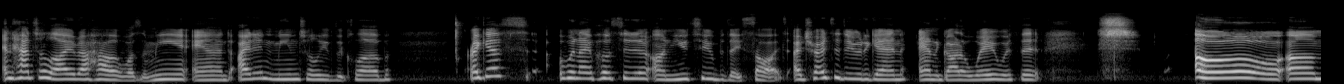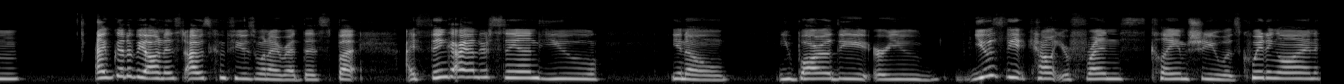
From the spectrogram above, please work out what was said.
and had to lie about how it wasn't me, and I didn't mean to leave the club. I guess when I posted it on YouTube, they saw it. I tried to do it again and got away with it. Shh. Oh, um, I'm gonna be honest, I was confused when I read this, but I think I understand you, you know, you borrowed the, or you used the account your friends claim she was quitting on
